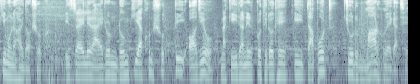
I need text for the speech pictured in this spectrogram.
কি মনে হয় দর্শক? ইসরায়েলের আয়রন ডোম কি এখন সত্যিই অজেয়, নাকি ইরানের প্রতিরোধে এই দাপট চুরমার হয়ে গেছে?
